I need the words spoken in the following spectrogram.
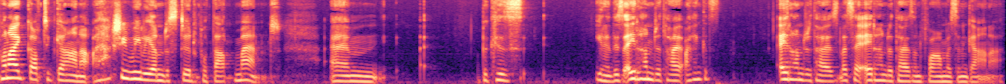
when I got to Ghana, I actually really understood what that meant. Um, because, you know, there's 800,000, I think it's 800,000, let's say 800,000 farmers in Ghana.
